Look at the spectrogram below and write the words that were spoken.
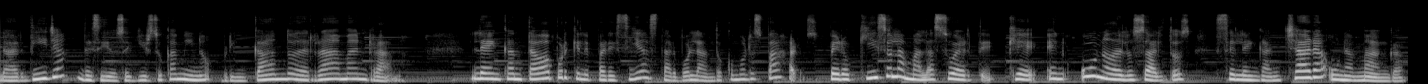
La ardilla decidió seguir su camino brincando de rama en rama. Le encantaba porque le parecía estar volando como los pájaros, pero quiso la mala suerte que en uno de los saltos se le enganchara una manga.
